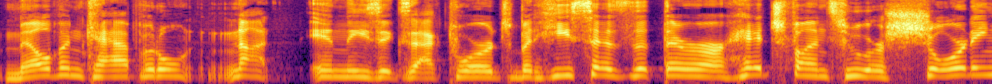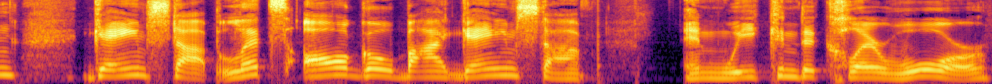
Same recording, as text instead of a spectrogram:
Melvin Capital, not in these exact words, but he says that there are hedge funds who are shorting GameStop. Let's all go buy GameStop and we can declare war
